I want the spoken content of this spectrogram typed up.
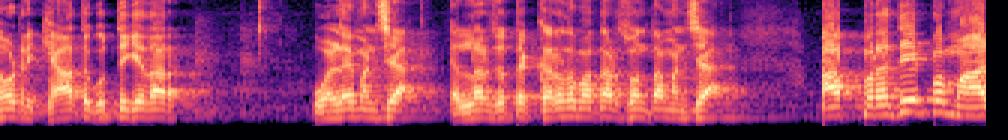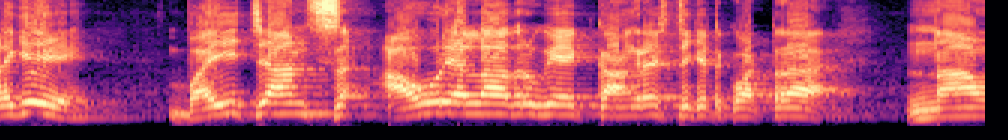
ನೋಡ್ರಿ, ಖ್ಯಾತ ಗುತ್ತಿಗೆದಾರ, ಒಳ್ಳೆ ಮನುಷ್ಯ, ಎಲ್ಲರ ಜೊತೆ ಕರೆದು ಮಾತಾಡಿಸುವಂಥ ಮನುಷ್ಯ. ಆ ಪ್ರದೀಪ್ ಮಾಳ್ಗಿ ಬೈ ಚಾನ್ಸ್ ಅವರೆಲ್ಲಾದ್ರಿಗೆ ಕಾಂಗ್ರೆಸ್ ಟಿಕೆಟ್ ಕೊಟ್ರ ನಾವು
